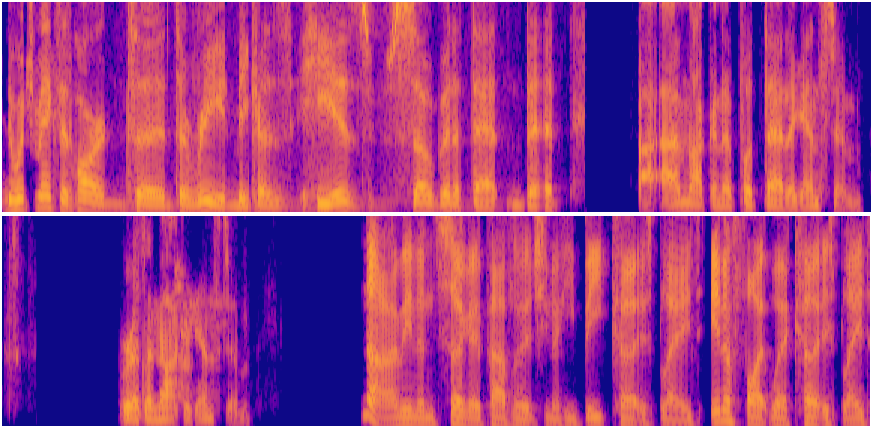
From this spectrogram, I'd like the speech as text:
Which makes it hard to, to read because he is so good at that that I, I'm not going to put that against him or as a knock against him. No, I mean, and Sergei Pavlovich, you know, he beat Curtis Blaydes in a fight where Curtis Blaydes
